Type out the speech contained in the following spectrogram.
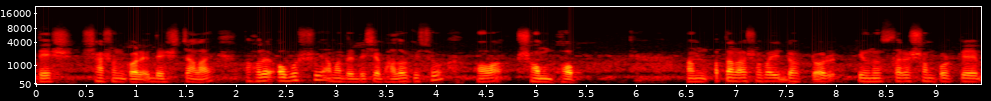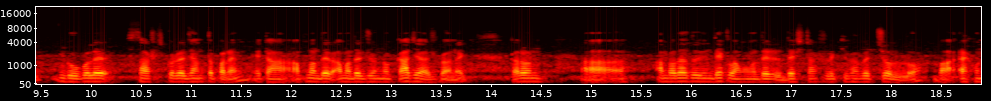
দেশ শাসন করে, দেশ চালায়, তাহলে অবশ্যই আমাদের দেশে ভালো কিছু হওয়া সম্ভব। আপনারা সবাই ডক্টর ইউনুস স্যারের সম্পর্কে গুগলে সার্চ করে জানতে পারেন। এটা আপনাদের, আমাদের জন্য কাজে আসবে অনেক। কারণ আমরা এতদিন দেখলাম আমাদের দেশটা আসলে কীভাবে চলল বা এখন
